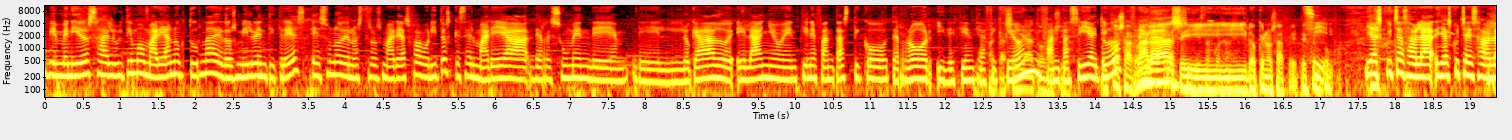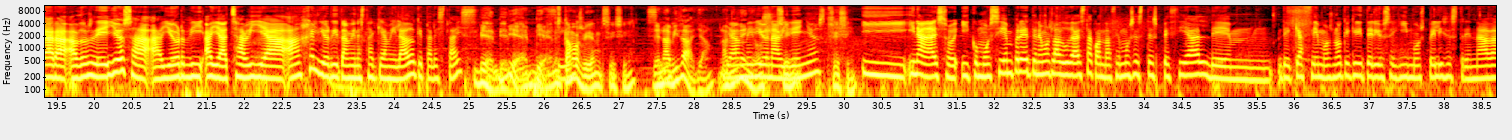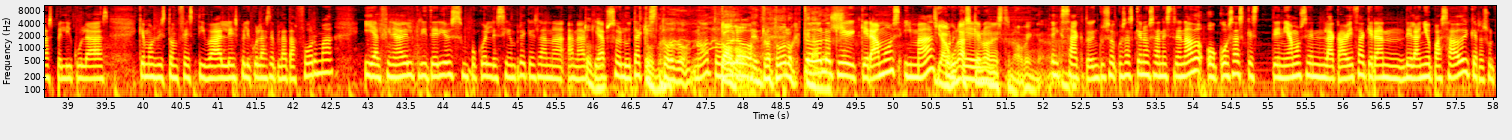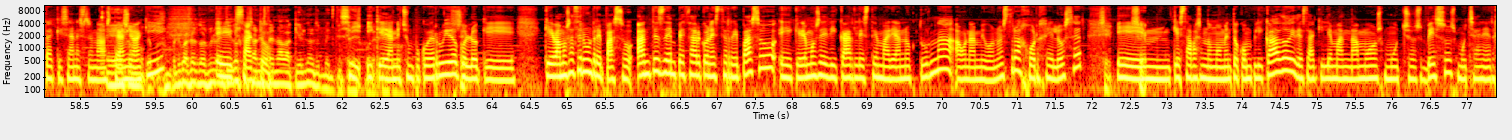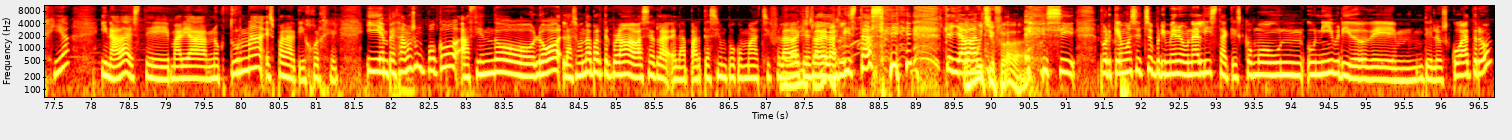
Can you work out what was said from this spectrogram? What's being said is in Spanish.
Bienvenidos al último Marea Nocturna de 2023. Es uno de nuestros mareas favoritos, que es el marea de resumen de, lo que ha dado el año en cine fantástico, terror y de ciencia ficción, fantasía y todo. cosas raras y, lo que nos apetece sí. un poco. Ya, escuchas hablar, ya escucháis hablar a, dos de ellos, a, Jordi, a Xavi y a Ángel. Jordi también está aquí a mi lado. ¿Qué tal estáis? Bien, bien, bien. bien. Estamos bien, sí, sí. De Navidad ya. Ya medio navideños. Sí, sí. Y, nada, eso. Y como siempre tenemos la duda esta cuando hacemos este especial de, mm, de qué hacemos, ¿no? ¿Qué criterios seguimos? Pelis estrenadas, películas que hemos visto en festivales, películas de plataforma. Y al final el criterio es un poco el de siempre, que es la anarquía absoluta, que es todo, ¿no? Todo, Lo, Entra todo lo que todo lo que queramos y más. Y algunas que no han estrenado, venga. Exacto, incluso cosas que no se han estrenado o cosas que teníamos en la cabeza que eran del año pasado y que resulta que se han estrenado este año aquí. Son películas del 2022 que se han estrenado aquí en el 2023. Sí, y que han hecho un poco de ruido, con lo que, que vamos a hacer un repaso. Antes de empezar con este repaso, eh, queremos dedicarle este Marea Nocturna a un amigo nuestro, a Jorge Loser, eh, que está pasando un momento complicado y desde aquí le mandamos muchos besos, mucha energía y nada, este Marea Nocturna es para ti, Jorge. Y empezamos un poco haciendo. Luego, la segunda parte del programa va a ser la, parte así un poco más chiflada, que es la de las listas. que ya es muy chiflada. sí, porque hemos hecho primero una lista que es como un, un híbrido de, de los cuatro.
